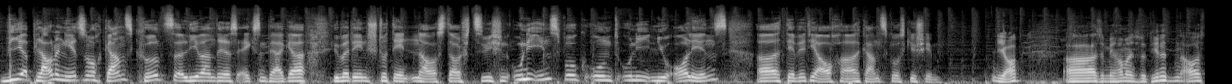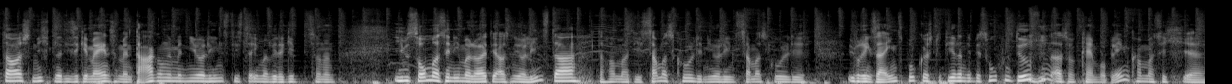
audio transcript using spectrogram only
Wir plaudern jetzt noch ganz kurz, lieber Andreas Exenberger, über den Studentenaustausch zwischen Uni Innsbruck und Uni New Orleans. Äh, der wird ja auch äh, ganz groß geschrieben. Ja, also wir haben einen Studierendenaustausch, nicht nur diese gemeinsamen Tagungen mit New Orleans, die es da immer wieder gibt, sondern im Sommer sind immer Leute aus New Orleans da. Da haben wir die Summer School, die New Orleans Summer School, die übrigens auch Innsbrucker Studierende besuchen dürfen. Mhm. Also kein Problem, kann man sich äh,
